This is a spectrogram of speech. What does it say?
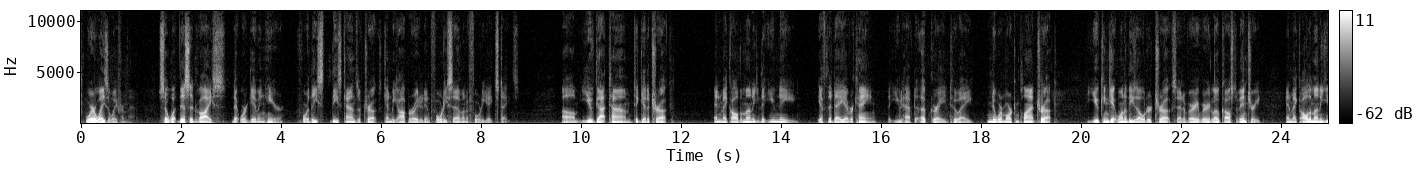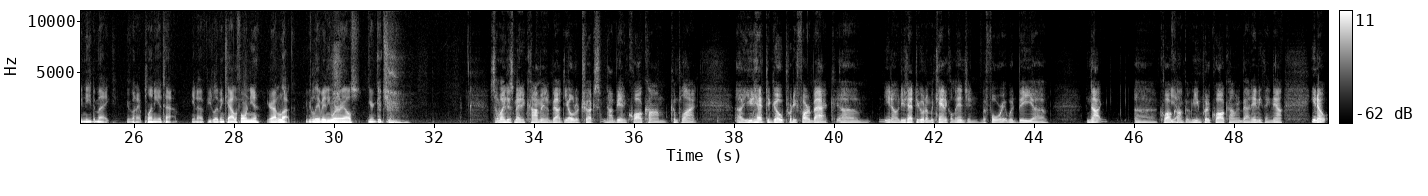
we're a ways away from that. So, what this advice that we're giving here for these these kinds of trucks can be operated in 47 of 48 states. Um, you've got time to get a truck and make all the money that you need if the day ever came that you'd have to upgrade to a newer, more compliant truck you can get one of these older trucks at a very, very low cost of entry and make all the money you need to make. You're going to have plenty of time. You know, if you live in California, you're out of luck. If you live anywhere else, you're in good shape. Somebody just made a comment about the older trucks not being Qualcomm compliant. Uh, you'd have to go pretty far back. Um, you know, you'd have to go to mechanical engine before it would be uh, not uh, Qualcomm. Yeah. You can put a Qualcomm in about anything. Now, you know,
